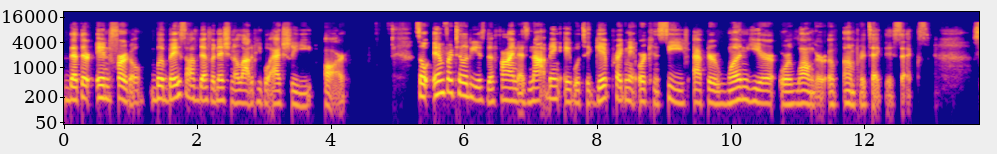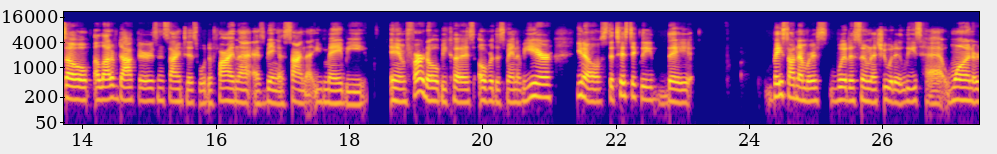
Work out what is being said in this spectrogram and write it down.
that they're infertile, but based off definition, a lot of people actually are. So, infertility is defined as not being able to get pregnant or conceive after one year or longer of unprotected sex. So, a lot of doctors and scientists will define that as being a sign that you may be infertile because over the span of a year, you know, statistically, they based on numbers would assume that you would at least have one or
